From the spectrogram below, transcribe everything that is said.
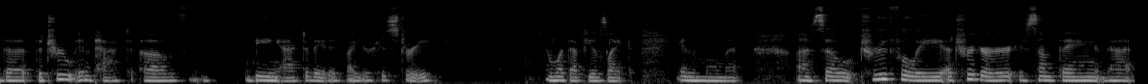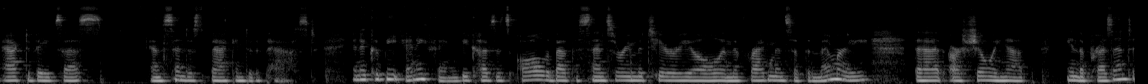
the, the true impact of being activated by your history and what that feels like in the moment. Uh, so truthfully, a trigger is something that activates us and send us back into the past. And it could be anything because it's all about the sensory material and the fragments of the memory that are showing up in the present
